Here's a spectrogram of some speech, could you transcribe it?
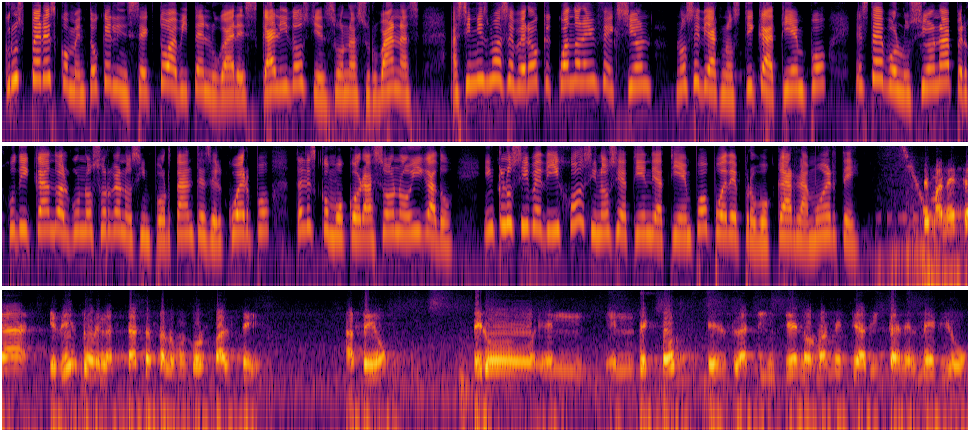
Cruz Pérez comentó que el insecto habita en lugares cálidos y en zonas urbanas. Asimismo aseveró que cuando la infección no se diagnostica a tiempo, esta evoluciona perjudicando algunos órganos importantes del cuerpo, tales como corazón o hígado. Inclusive dijo, si no se atiende a tiempo, puede provocar la muerte. Se maneja que dentro de las casas a lo mejor falte aseo, pero el, el vector, es la chinche, normalmente habita en el medio,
